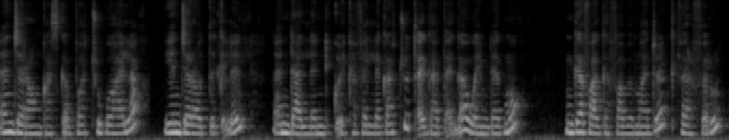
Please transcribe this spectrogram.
እንጀራውን ካስገባችሁ በኋላ የእንጀራው ጥቅልል እንዳለ እንዲቆይ ከፈለጋችሁ ጠጋ ጠጋ ወይም ደግሞ ገፋ ገፋ በማድረግ ፈርፍሩት።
